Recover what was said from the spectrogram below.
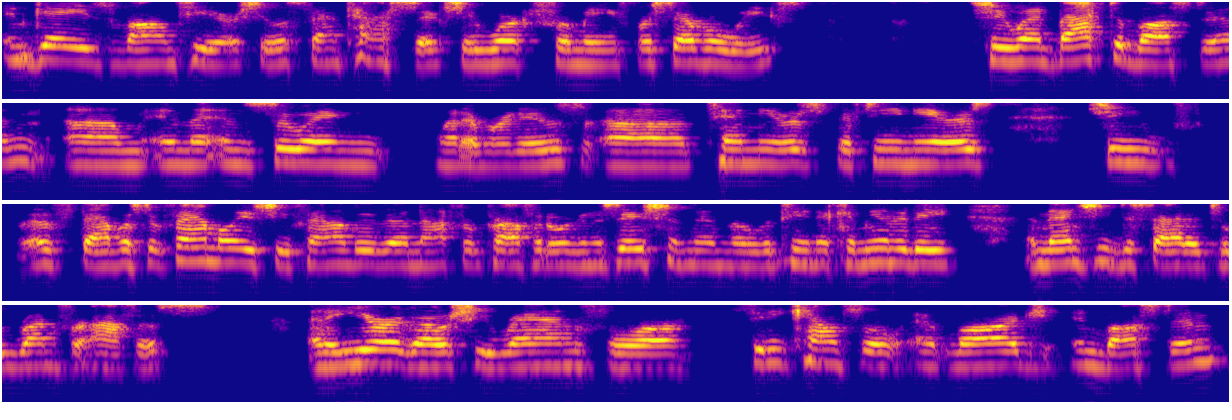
engaged volunteer. She was fantastic. She worked for me for several weeks. She went back to Boston um, in the ensuing, whatever it is, uh, 10 years, 15 years. She established a family. She founded a not for profit organization in the Latina community. And then she decided to run for office. And a year ago, she ran for city council at large in Boston,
